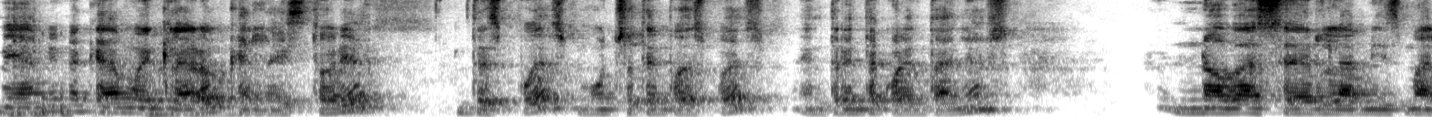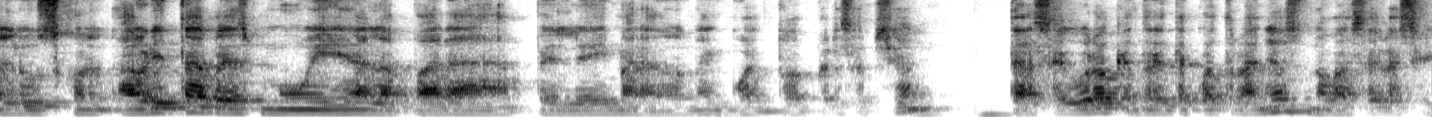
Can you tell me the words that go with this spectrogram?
a mí me queda muy claro que en la historia, después, mucho tiempo después, en 30, 40 años, no va a ser la misma luz. Con, ahorita ves muy a la para Pelé y Maradona en cuanto a percepción. Te aseguro que en 34 años no va a ser así.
